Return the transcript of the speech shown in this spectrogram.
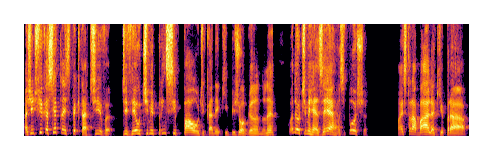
a gente fica sempre na expectativa de ver o time principal de cada equipe jogando, né? Quando é o time reserva, você, poxa, mais trabalho aqui para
